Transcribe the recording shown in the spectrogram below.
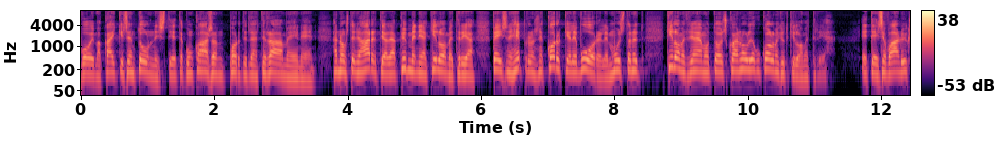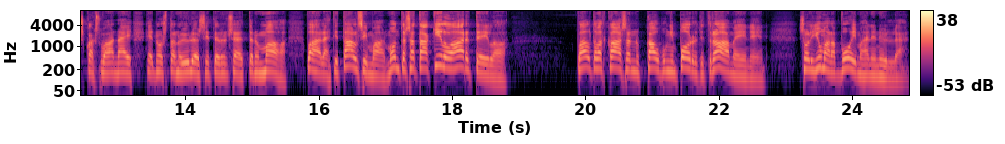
voima. Kaikki sen tunnisti, että kun Kaasan portit lähti raameineen, hän nosti ne hartialle ja kymmeniä kilometriä vei sinne Hebron sinne korkealle vuorelle. Muista nyt kilometriä, mutta olisikohan ollut joku 30 kilometriä. Että ei se vaan yksi, kaksi vaan näin he nostanut ylös sitten säyttänyt maahan, vaan lähti talsimaan monta sataa kiloa harteillaan. Valtavat Kaasan kaupungin portit raameineen. Se oli Jumalan voima hänen yllään.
